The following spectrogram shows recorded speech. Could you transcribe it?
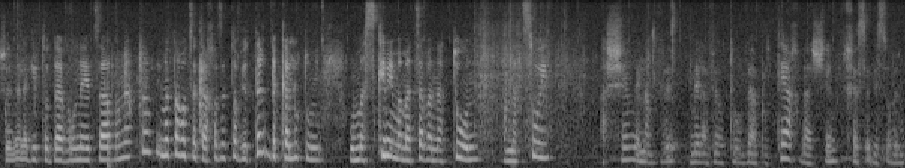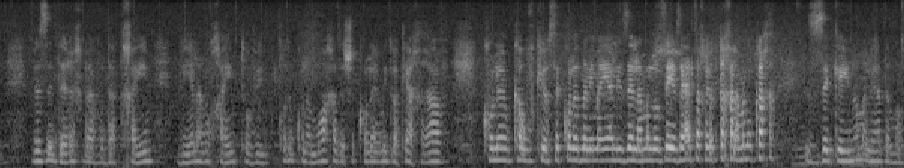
שיודע להגיד תודה והוא נעצר ואומר, טוב, אם אתה רוצה ככה זה טוב, יותר בקלות הוא, הוא מסכים עם המצב הנתון, המצוי, השם מלווה, מלווה אותו, והבוטח בהשם חסד יסורנו. וזה דרך בעבודת חיים, ויהיה לנו חיים טובים. קודם כל, המוח הזה שכל היום מתווכח רב, כל היום כאוב כי עושה כל הזמן, אם היה לי זה, למה לא זה, זה היה צריך להיות ככה, למה לא ככה? זה גיהינום עלי אדמות.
